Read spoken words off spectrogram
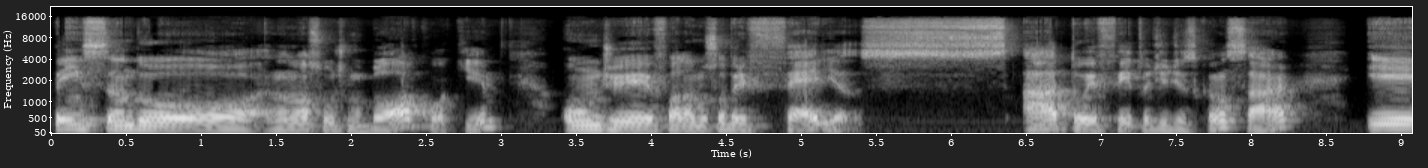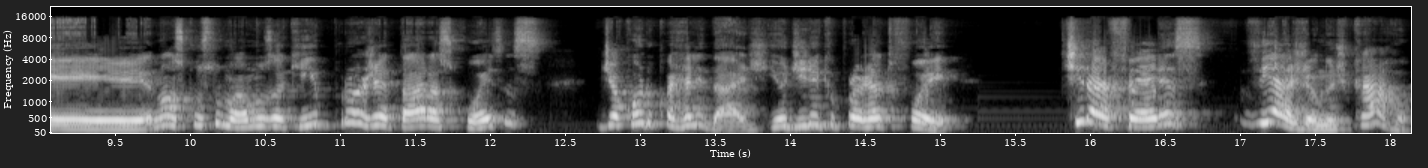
pensando no nosso último bloco aqui, onde falamos sobre férias, ato ou efeito de descansar, e nós costumamos aqui projetar as coisas de acordo com a realidade. E eu diria que o projeto foi tirar férias viajando de carro.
